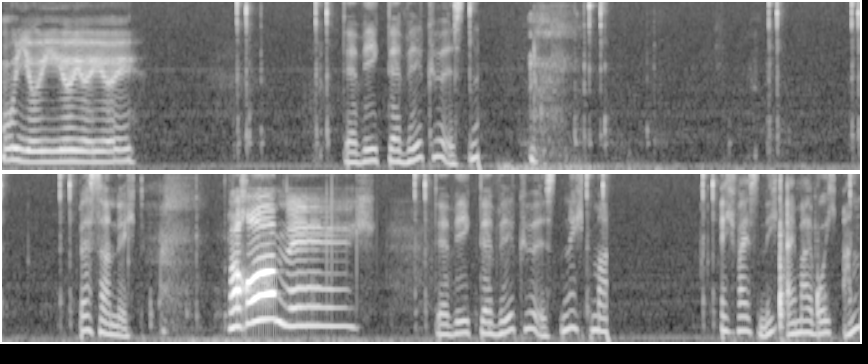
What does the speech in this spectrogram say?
Uiuiuiui. Der Weg der Willkür ist... Besser nicht. Warum nicht? Der Weg der Willkür ist nicht mal... Ich weiß nicht einmal, wo ich an...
